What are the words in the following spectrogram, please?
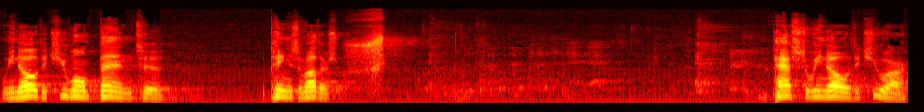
we know that you won't bend to opinions of others. Pastor, we know that you are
